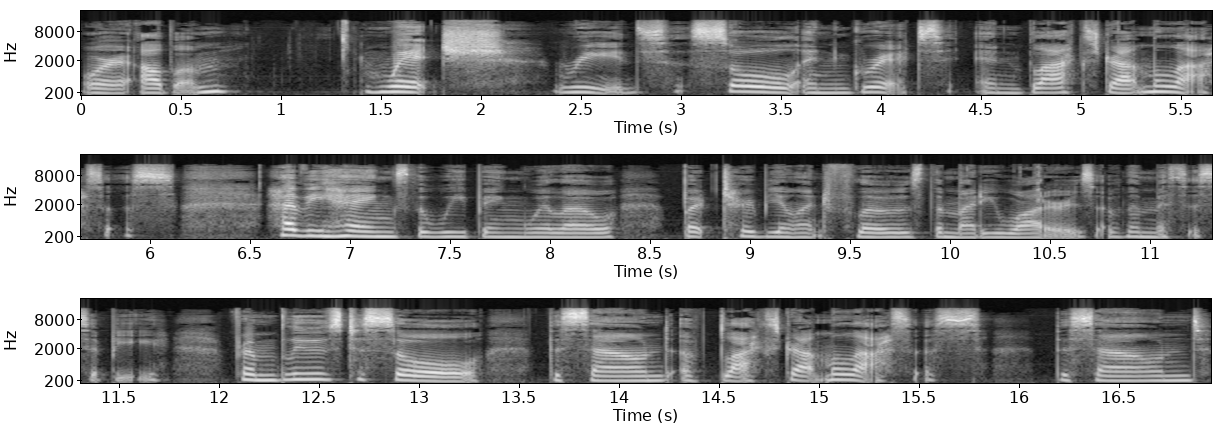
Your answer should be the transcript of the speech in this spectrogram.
or album, which reads Soul and grit and blackstrap molasses. Heavy hangs the weeping willow, but turbulent flows the muddy waters of the Mississippi. From blues to soul, the sound of blackstrap molasses, the sound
